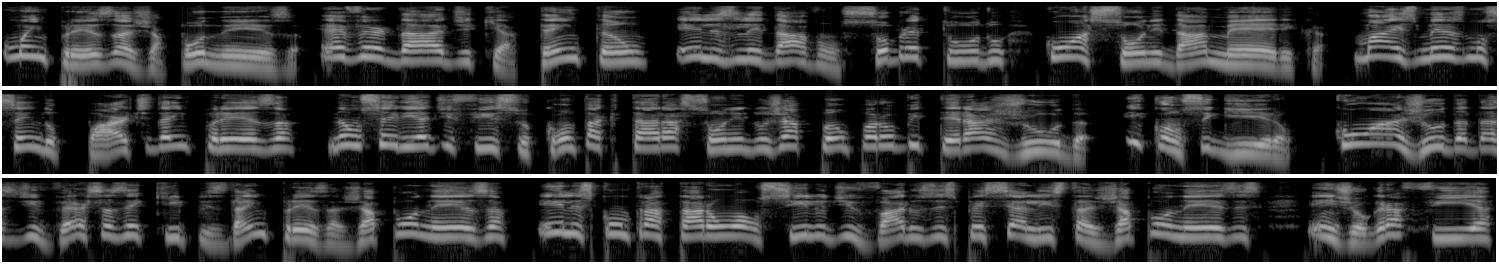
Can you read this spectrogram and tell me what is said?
uma empresa japonesa. É verdade que até então eles lidavam sobretudo com a Sony da América, mas mesmo sendo parte da empresa, não seria difícil contactar a Sony do Japão para obter ajuda, e conseguiram. Com a ajuda das diversas equipes da empresa japonesa, eles contrataram o auxílio de vários especialistas japoneses em geografia,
